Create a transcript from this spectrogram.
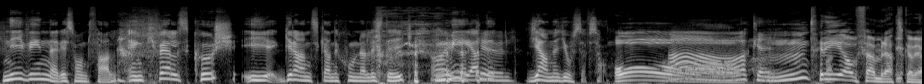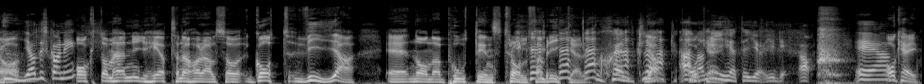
Ni vinner i sånt fall en kvällskurs i granskande journalistik vad med kul. Janne Josefsson. Åh! Ah, okej. Tre av fem rätt ska vi ha. Ja, det ska ni. Och de här nyheterna har alltså gått via eh, någon av Putins trollfabriker. Självklart, Ja, alla okej. nyheter gör ju det. Ja. Eh, Okej, Mm.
